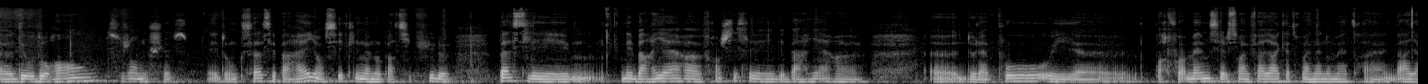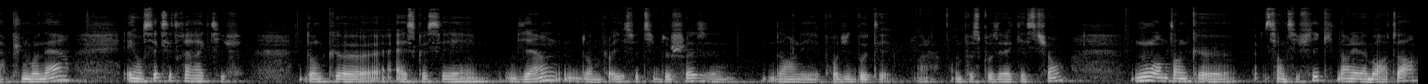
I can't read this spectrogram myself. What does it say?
euh, déodorants, ce genre de choses. Et donc ça, c'est pareil. On sait que les nanoparticules passent les, les barrières, euh, franchissent les, barrières euh, de la peau et parfois même si elles sont inférieures à 80 nanomètres, à une barrière pulmonaire. Et on sait que c'est très réactif. Donc, est-ce que c'est bien d'employer ce type de choses dans les produits de beauté? Voilà. On peut se poser la question. Nous, en tant que scientifiques, dans les laboratoires,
